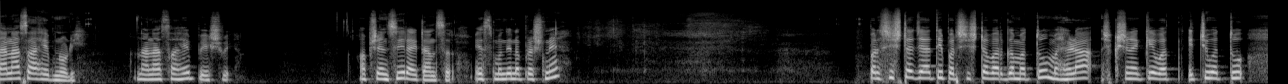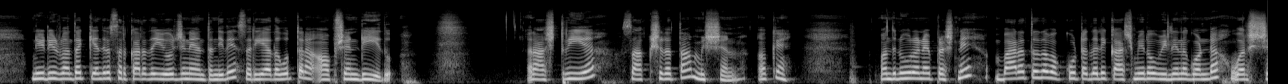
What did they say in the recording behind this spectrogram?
ನಾನಾ ಸಾಹೇಬ್ ನೋಡಿ. Nana Sahib Peshwa. Option C right answer yes, ಮುಂದಿನ ಪ್ರಶ್ನೆ. ಪರಿಶಿಷ್ಟ ಜಾತಿ, ಪರಿಶಿಷ್ಟ ವರ್ಗ ಮತ್ತು ಮಹಿಳಾ ಶಿಕ್ಷಣಕ್ಕೆ ಒತ್ ಹೆಚ್ಚು ಒತ್ತು ನೀಡಿರುವಂಥ ಕೇಂದ್ರ ಸರ್ಕಾರದ ಯೋಜನೆ ಅಂತಂದಿದೆ. ಸರಿಯಾದ ಉತ್ತರ ಆಪ್ಷನ್ ಡಿ ಇದು. ರಾಷ್ಟ್ರೀಯ ಸಾಕ್ಷರತಾ ಮಿಷನ್. ಓಕೆ. ಒಂದು ನೂರನೇ ಪ್ರಶ್ನೆ. ಭಾರತದ ಒಕ್ಕೂಟದಲ್ಲಿ ಕಾಶ್ಮೀರವು ವಿಲೀನಗೊಂಡ ವರ್ಷ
